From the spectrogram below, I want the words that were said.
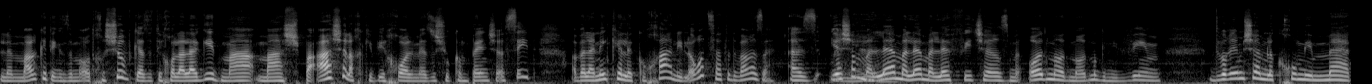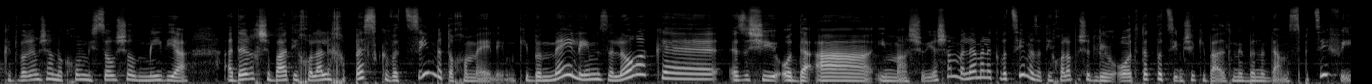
ל marketing זה מאוד חשוב, כי אז את יכולה להגיד מה, מה ההשפעה שלך כביכול מאיזשהו קמפיין שעשית, אבל אני כלקוחה, אני לא רוצה את הדבר הזה. אז יש שם מלא מלא מלא features מאוד מאוד מאוד מגניבים. דברים שהם לקחו מ Mac, דברים שהם לקחו מ social media, הדרך שבה את יכולה לחפש קבצים בתוך המיילים. כי במיילים זה לא רק איזושהי הודעה עם משהו, יש שם מלא מלא קבצים, אז את יכולה פשוט לראות את הקבצים שקיבלת מבן אדם ספציפי.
